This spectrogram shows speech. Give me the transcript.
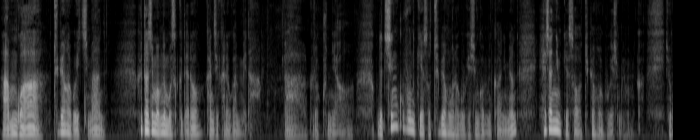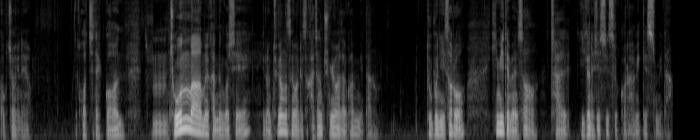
암과 투병하고 있지만 흩어짐 없는 모습 그대로 간직하려고 합니다. 아, 그렇군요. 근데 친구분께서 투병을 하고 계신 겁니까? 아니면 혜자님께서 투병하고 계신 겁니까? 좀 걱정이네요. 어찌됐건, 음, 좋은 마음을 갖는 것이 이런 투병 생활에서 가장 중요하다고 합니다. 두 분이 서로 힘이 되면서 잘 이겨내실 수 있을 거라 믿겠습니다.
